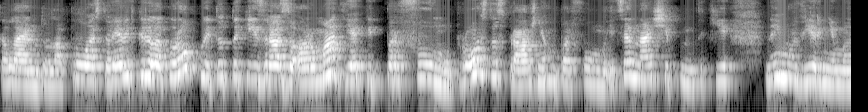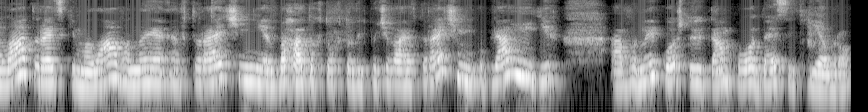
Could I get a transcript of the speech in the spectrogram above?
календула. Просто я відкрила коробку, і тут такий зразу аромат, як від парфуму, просто справжнього парфуму. І це наші такі неймовірні мила, турецькі мила. Вони е, в Туреччині. Багато хто хто відпочиває в Туреччині, купляє їх, а вони коштують там по 10 євро.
